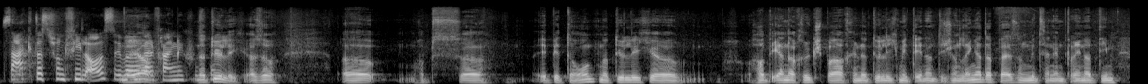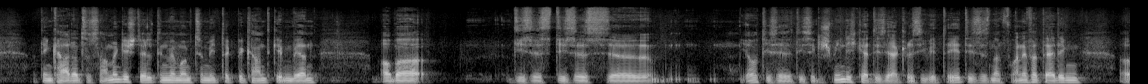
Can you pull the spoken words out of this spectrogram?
Sagt das schon viel aus über naja, Ralf Rangnick Fußball? Natürlich. Also, äh, habe es äh, eh betont. Natürlich äh, hat er nach Rücksprache natürlich mit denen, die schon länger dabei sind, mit seinem Trainerteam den Kader zusammengestellt, den wir morgen zum Mittag bekannt geben werden. Aber dieses, dieses, äh, ja, diese, diese Geschwindigkeit, diese Aggressivität, dieses nach vorne verteidigen äh,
